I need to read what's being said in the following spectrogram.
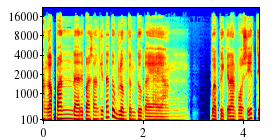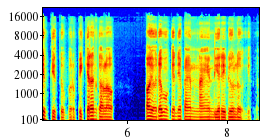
anggapan dari pasangan kita tuh belum tentu kayak yang berpikiran positif gitu berpikiran kalau oh yaudah mungkin dia pengen menangin diri dulu gitu.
